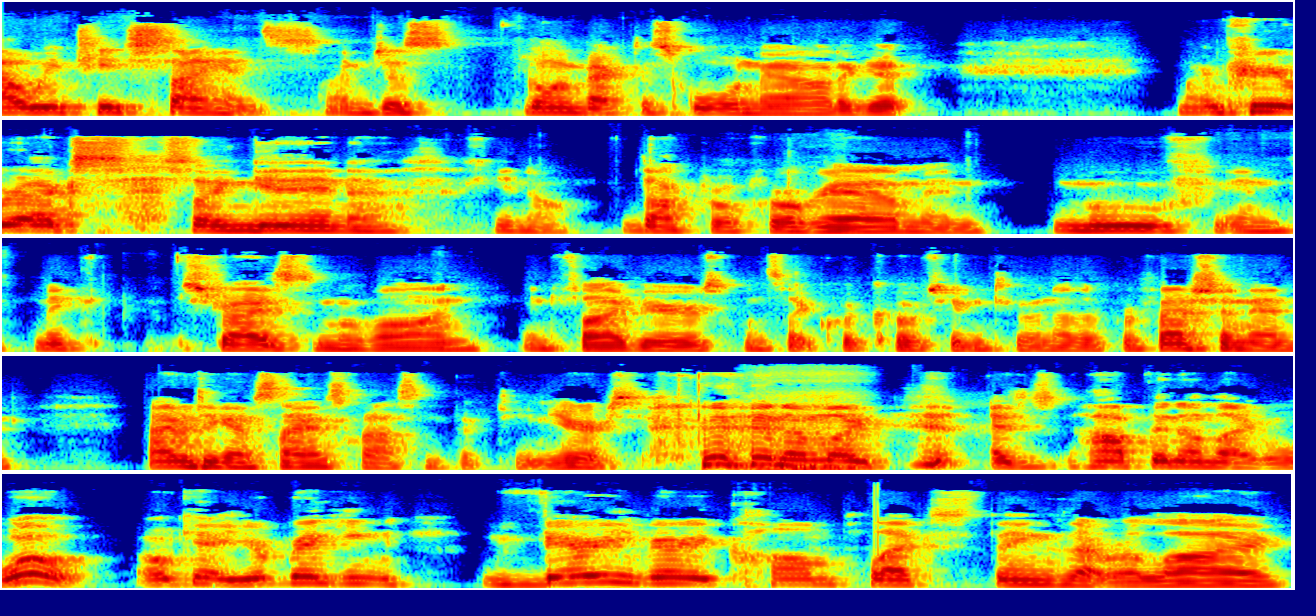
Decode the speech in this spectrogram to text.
how we teach science. I'm just going back to school now to get my prereqs so I can get in a, you know, doctoral program and move and make strides to move on in five years once I quit coaching to another profession. And I haven't taken a science class in 15 years. and I'm like, I just hopped in. I'm like, whoa, okay, you're breaking very, very complex things that rely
